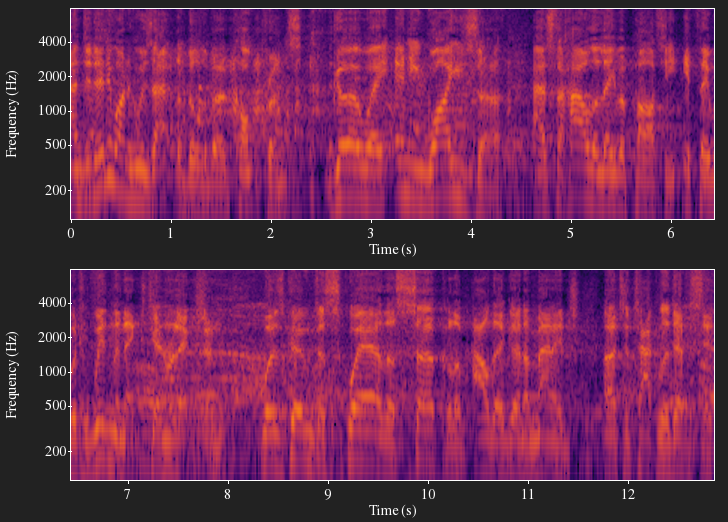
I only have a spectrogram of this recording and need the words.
And did anyone who was at the Bilderberg conference go away any wiser as to how the Labour Party, if they were to win the next general election, was going to square the circle of how they're going to manage uh, to tackle the deficit?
